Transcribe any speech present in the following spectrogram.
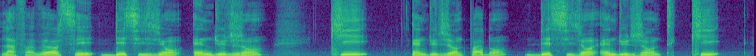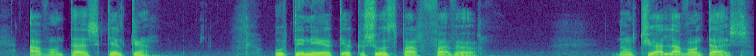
la faveur, c'est décision indulgente qui, indulgente, pardon, décision indulgente qui avantage quelqu'un. Obtenir quelque chose par faveur. Donc tu as l'avantage.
